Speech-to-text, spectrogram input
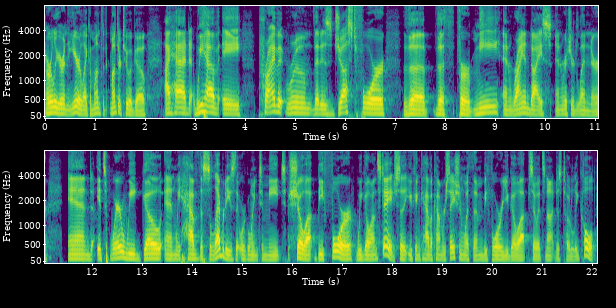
earlier in the year like a month month or two ago i had we have a private room that is just for the the for me and Ryan Deiss and Richard Lindner and it's where we go and we have the celebrities that we're going to meet show up before we go on stage so that you can have a conversation with them before you go up so it's not just totally cold.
